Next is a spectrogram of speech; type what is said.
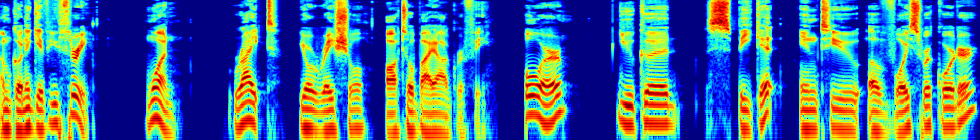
I'm going to give you three. One, write your racial autobiography. Or you could speak it into a voice recorder,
